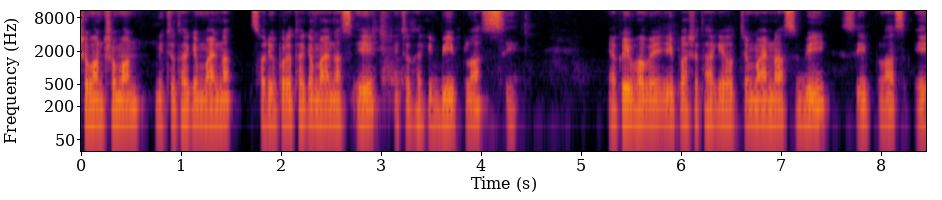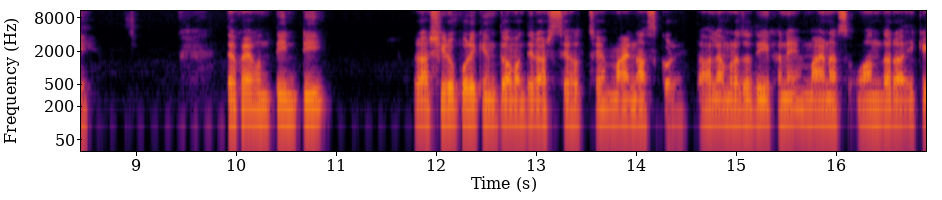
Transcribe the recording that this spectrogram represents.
সমান সমান, নিচে থাকে মাইনাস সরি উপরে থাকে মাইনাস এ নিচে থাকে বি প্লাস সি একইভাবে এই পাশে থাকে হচ্ছে minus b, c plus a. দেখো এখন তিনটি রাশির উপরে কিন্তু আমাদের আসছে হচ্ছে মাইনাস করে। তাহলে আমরা যদি এখানে মাইনাস ওয়ান দ্বারা একে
